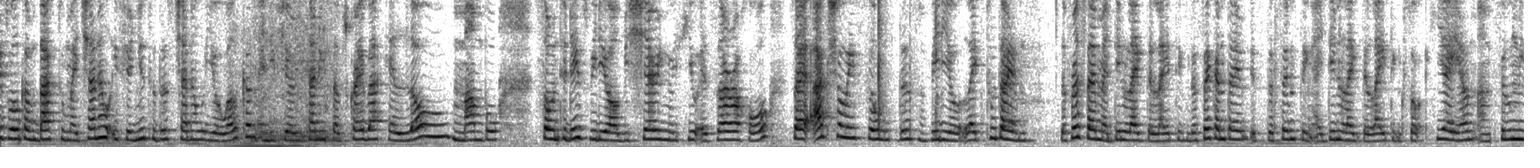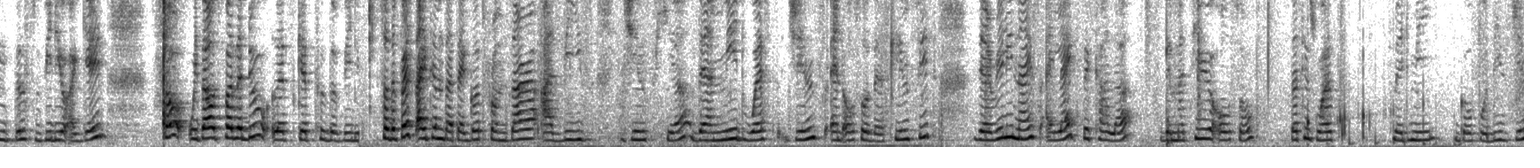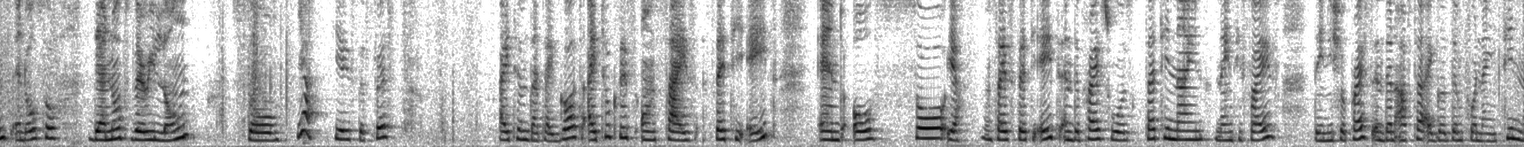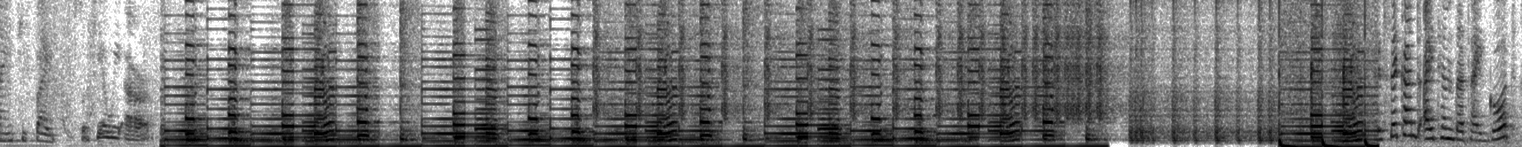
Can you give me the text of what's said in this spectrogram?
guys welcome back to my channel. If you're new to this channel you're welcome. And if you're a returning subscriber hello mambo. So in today's video i'll be sharing with you a zara haul. So i actually filmed this video like two times. The first time i didn't like the lighting. The second time it's the same thing. I didn't like the lighting. So here i am. I'm filming this video again so without further ado let's get to the video. So the first item that i got from zara are these jeans here. They're midwest jeans and also they're slim fit. They're really nice. I like the color the material also. That is what made me go for these jeans. And also they're not very long. So yeah here is the first item that i got. I took this on size 38 and also yeah on size 38 and the price was 39.95 the initial price and then after I got them for 19.95 so here we are. The second item that I got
